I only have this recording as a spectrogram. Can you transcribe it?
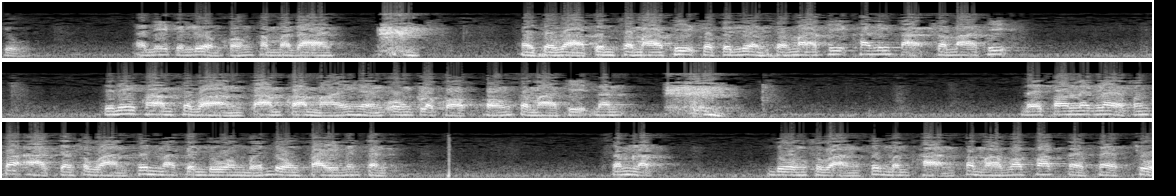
อยู่ อันนี้เป็นเรื่องของธรรมดา ถ้าจะว่าเป็นสมาธิก็เป็นเรื่องสมาธิคณิตะสมาธิ ทีนี้ความสว่างตามความหมายแห่งองค์ประกอบของสมาธินั้น ในตอนแรกๆมันก็อาจจะสว่างขึ้นมาเป็นดวงเหมือนดวงไฟเหมือนกันสำหรับดวงสว่างซึ่งมันผ่านเข้ามาว่าพักแปบๆชั่ว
